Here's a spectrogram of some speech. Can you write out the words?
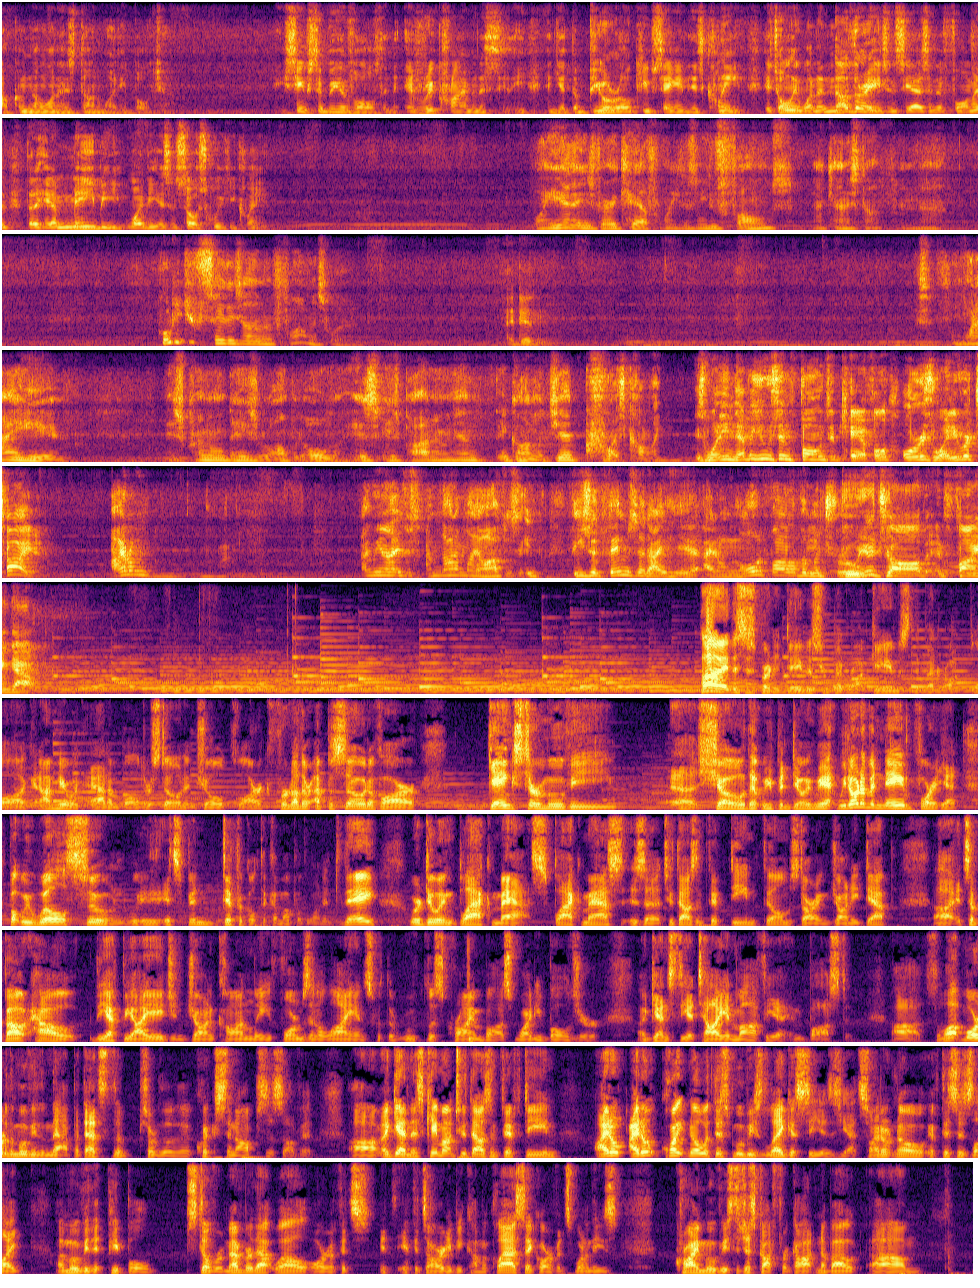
How come no one has done Whitey Bulger? He seems to be involved in every crime in the city, and yet the Bureau keeps saying he's clean. It's only when another agency has an informant that I hear maybe Whitey isn't so squeaky clean. Well, I hear that he's very careful. He doesn't use phones, that kind of stuff. And, uh, who did you say these other informants were? I didn't. From what I hear, his criminal days are all but over. His his partner and him, they gone legit. Christ, Connolly. Is Whitey never using phones and careful, or is Whitey retired? I don't. I mean, I just I'm not in my office. It- these are things that I hear. I don't know if all of them are true. Do your job and find out. Hi, this is Brendan Davis from Bedrock Games and the Bedrock blog, and I'm here with Adam Balderstone and Joel Clark for another episode of our gangster movie uh, show that we've been doing. We, we don't have a name for it yet, but we will soon. We, it's been difficult to come up with one. And today we're doing Black Mass. Black Mass is a 2015 film starring Johnny Depp. Uh, it's about how the FBI agent John Connolly forms an alliance with the ruthless crime boss Whitey Bulger against the Italian mafia in Boston. Uh, it's a lot more to the movie than that, but that's the sort of the quick synopsis of it. Um, again, this came out in 2015. I don't I don't quite know what this movie's legacy is yet, so I don't know if this is like a movie that people still remember that well, or if it's if if it's already become a classic, or if it's one of these crime movies that just got forgotten about. Um,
